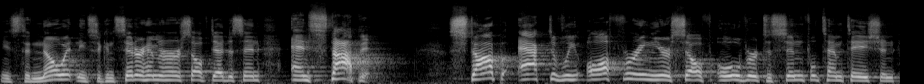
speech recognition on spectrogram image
needs to know it, needs to consider him or herself dead to sin, and stop it. Stop actively offering yourself over to sinful temptation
